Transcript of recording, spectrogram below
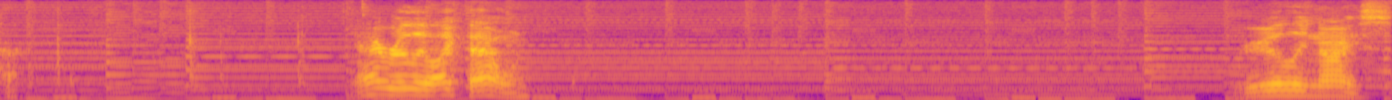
yeah, I really like that one. Really nice.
